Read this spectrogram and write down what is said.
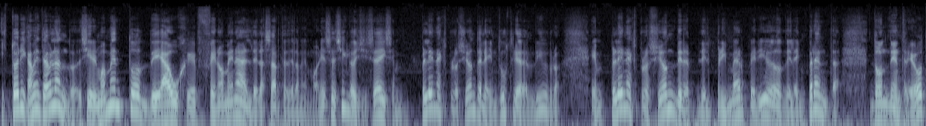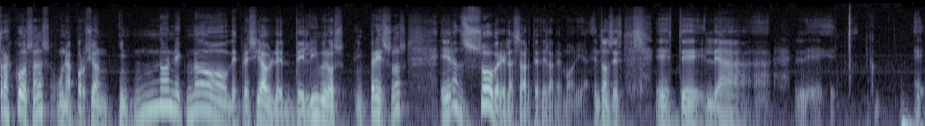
históricamente hablando. Es decir, el momento de auge fenomenal de las artes de la memoria es el siglo XVI, en plena explosión de la industria del libro, en plena explosión del primer periodo de la imprenta, donde, entre otras cosas, una porción no, no despreciable de libros impresos eran sobre las artes de la memoria. Entonces, este, la, eh,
